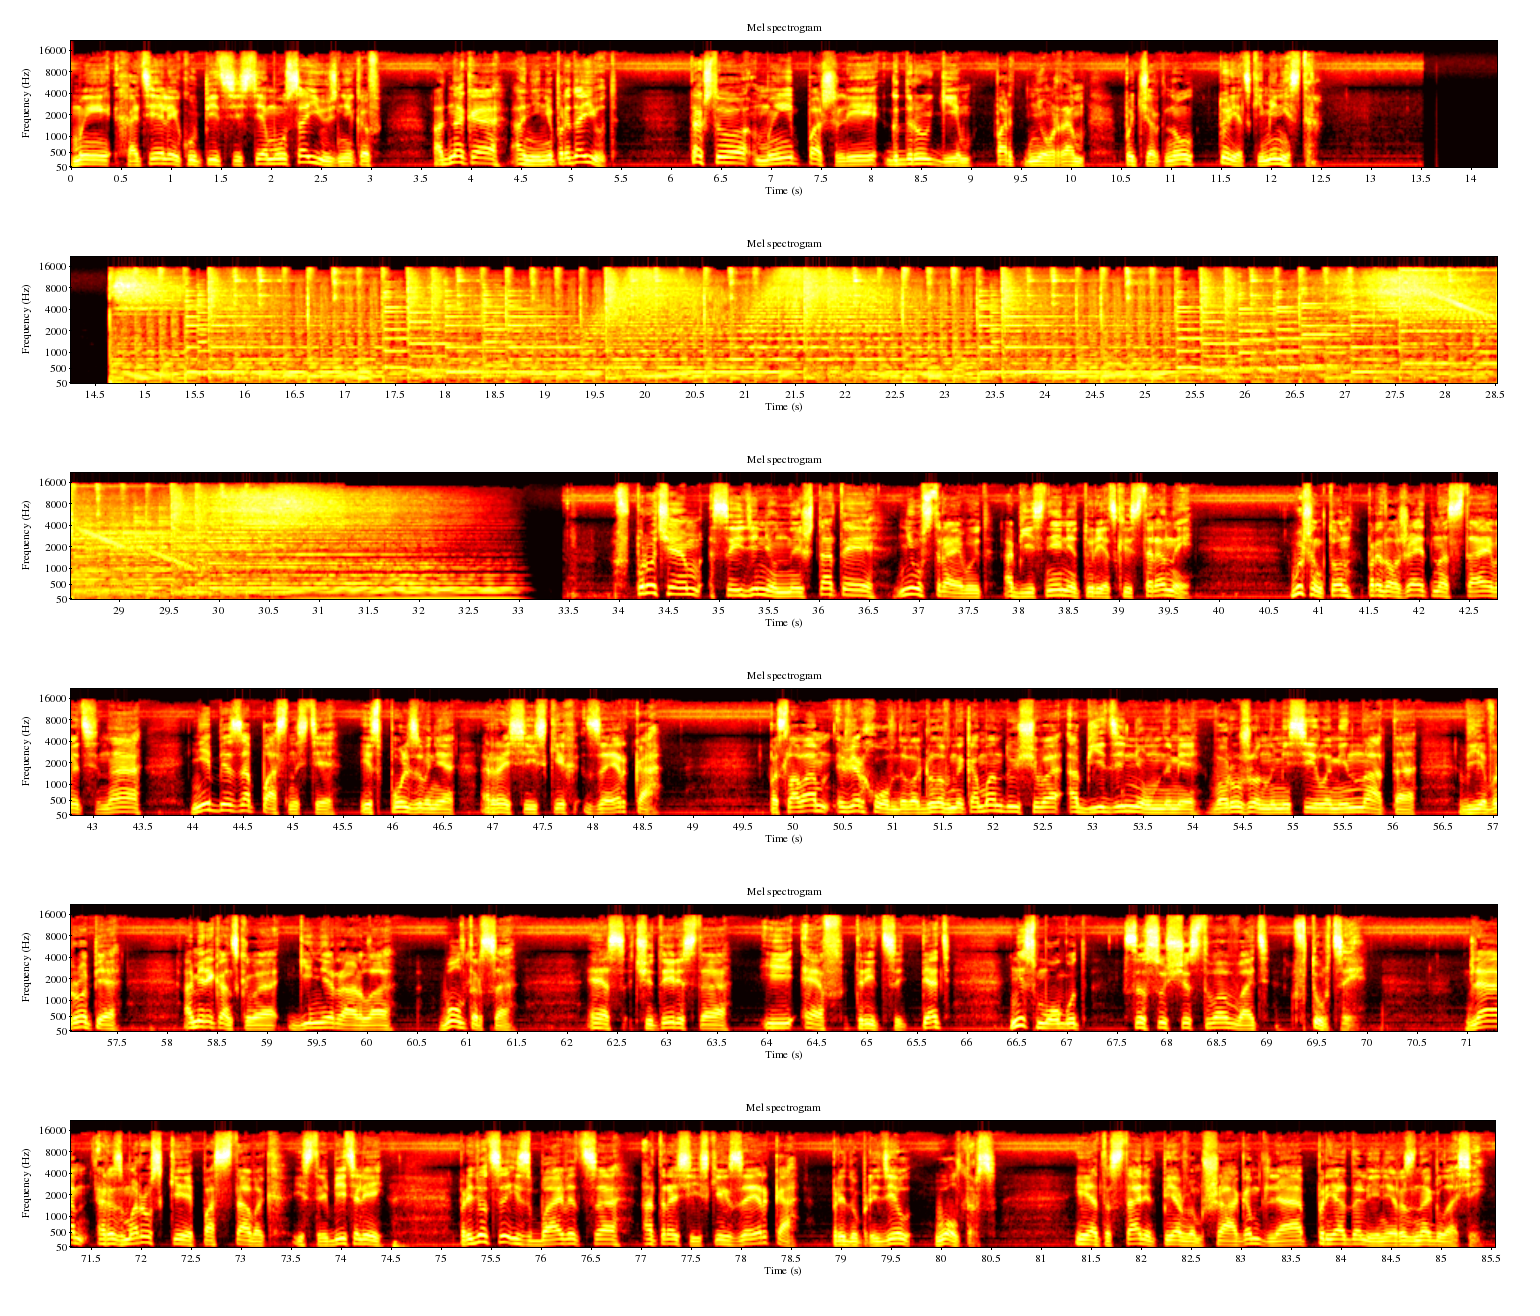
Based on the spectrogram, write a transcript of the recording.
Мы хотели купить систему у союзников, однако они не продают – так что мы пошли к другим партнерам, подчеркнул турецкий министр. Впрочем, Соединенные Штаты не устраивают объяснения турецкой стороны. Вашингтон продолжает настаивать на небезопасности использования российских ЗРК. По словам Верховного главнокомандующего Объединенными вооруженными силами НАТО в Европе, американского генерала Волтерса, С-400 и F-35 не смогут сосуществовать в Турции. Для разморозки поставок истребителей придется избавиться от российских ЗРК, предупредил Уолтерс. И это станет первым шагом для преодоления разногласий.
